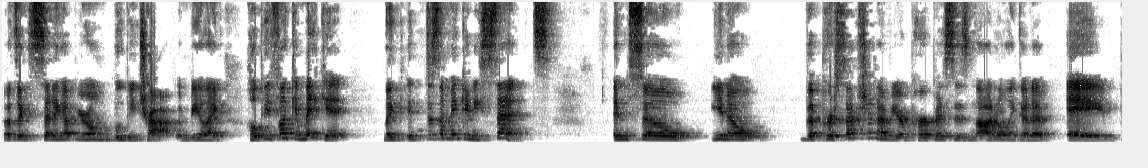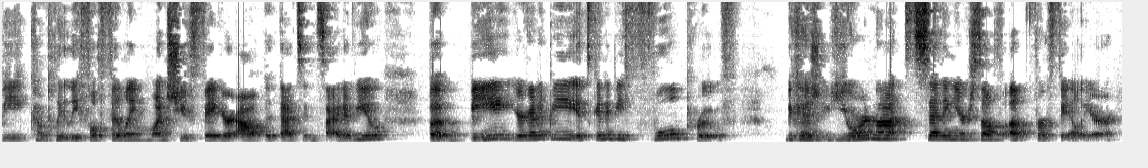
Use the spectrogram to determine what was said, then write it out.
That's like setting up your own booby trap and being like, "Hope you fucking make it." Like it doesn't make any sense. And so, you know, the perception of your purpose is not only going to a be completely fulfilling once you figure out that that's inside of you but b you're going to be it's going to be foolproof because you're not setting yourself up for failure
